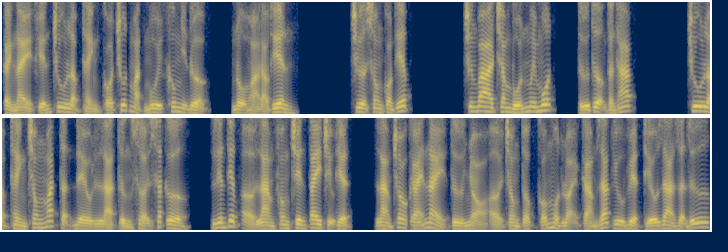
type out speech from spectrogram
cảnh này khiến chu lập thành có chút mặt mũi không nhịn được, nộ hỏa đào thiên. Chưa xong còn tiếp. Chương ba trăm bốn mươi mốt tứ tượng thần tháp. Chu lập thành trong mắt tận đều là từng sợi sắc cơ, liên tiếp ở lam phong trên tay chịu thiệt, làm cho cái này từ nhỏ ở trong tộc có một loại cảm giác ưu việt thiếu ra giận dữ.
